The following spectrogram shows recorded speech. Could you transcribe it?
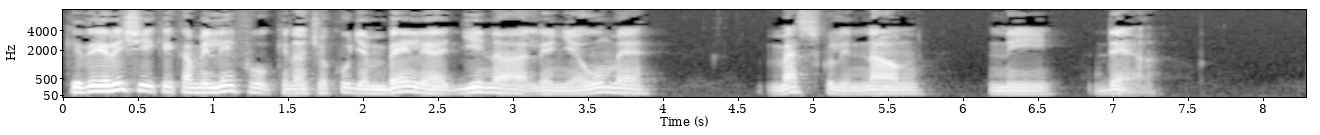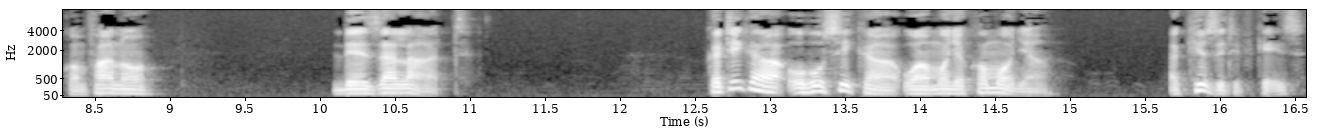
kidhihirishi kikamilifu kinachokuja mbele ya jina lenye ume masculine noun ni dea kwa mfano desalat katika uhusika wa moja kwa moja accusative case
